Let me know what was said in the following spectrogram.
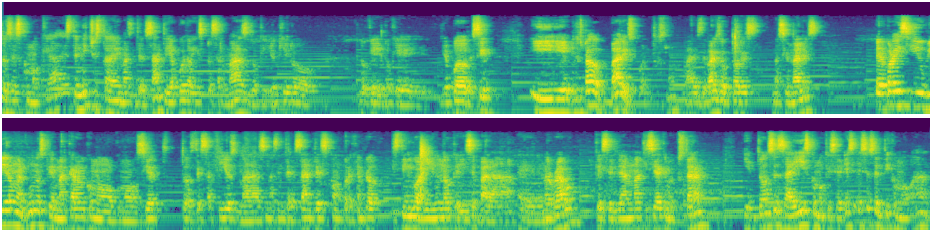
Entonces como que, ah, este nicho está más interesante, ya puedo ahí expresar más lo que yo quiero, lo que, lo que yo puedo decir. Y he ilustrado varios cuentos, ¿no? varios, de varios autores nacionales, pero por ahí sí hubieron algunos que marcaron como, como ciertos desafíos más, más interesantes, como por ejemplo, distingo ahí uno que hice para eh, Leonor Bravo, que se llama Quisiera que me gustaran. Y entonces ahí es como que se, eso sentí como, ah,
